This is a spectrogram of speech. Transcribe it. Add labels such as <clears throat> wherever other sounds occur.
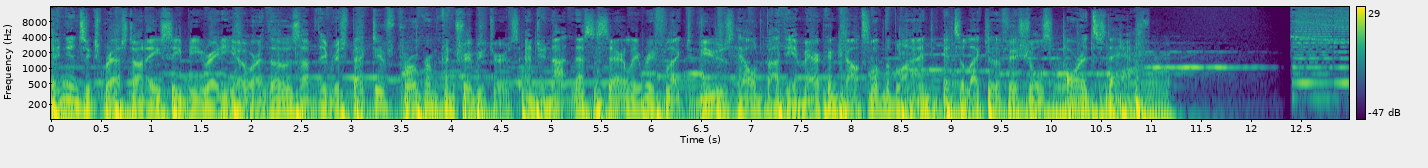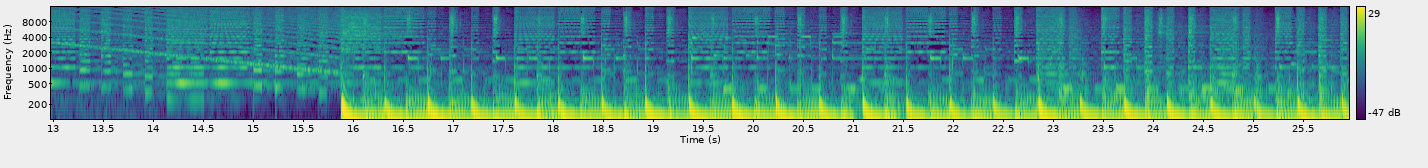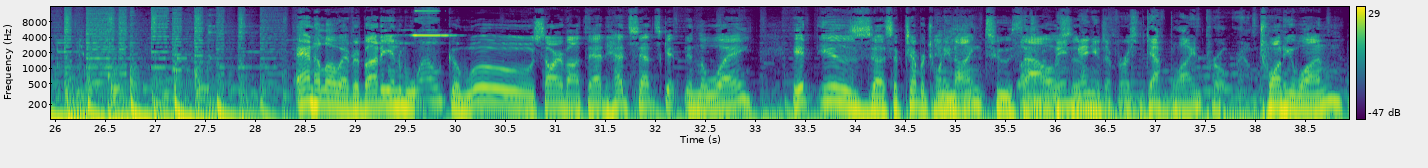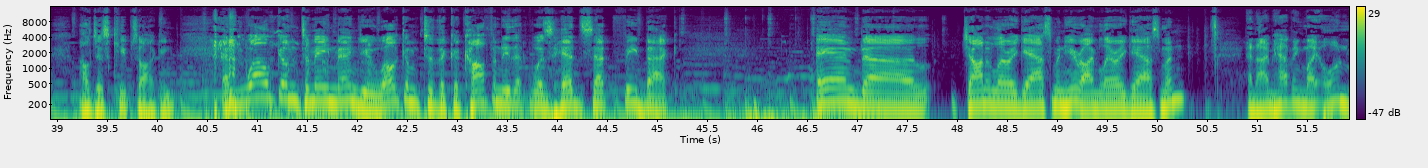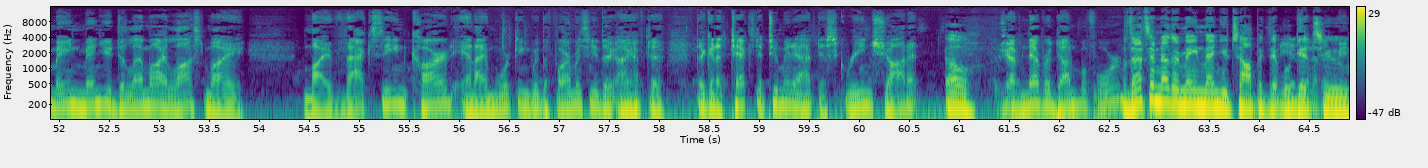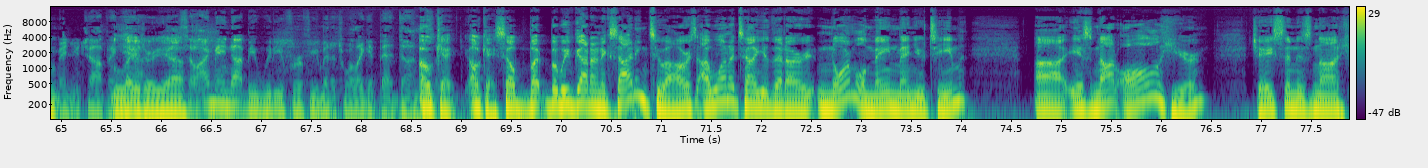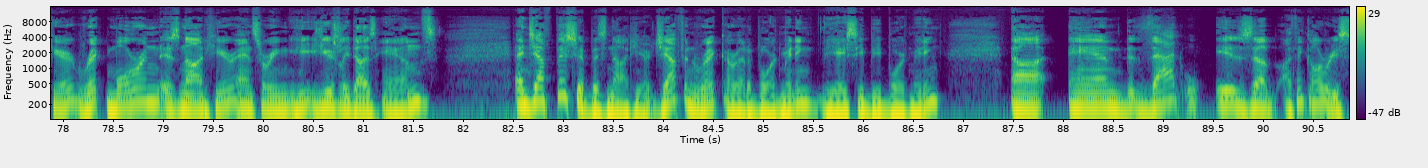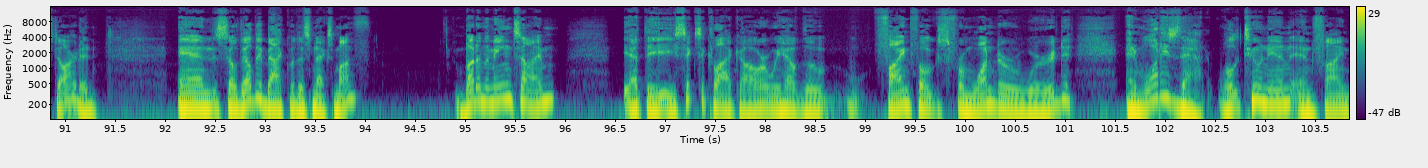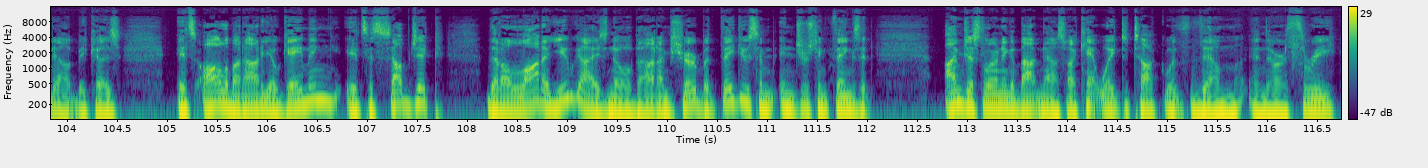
Opinions expressed on ACB Radio are those of the respective program contributors and do not necessarily reflect views held by the American Council of the Blind, its elected officials, or its staff. Everybody, and welcome. Whoa, sorry about that. Headsets get in the way. It is uh, September 29, 2000. Main menu, the first deaf blind program. 21. I'll just keep talking. And <laughs> welcome to Main Menu. Welcome to the cacophony that was headset feedback. And uh, John and Larry Gassman here. I'm Larry Gassman. And I'm having my own main menu dilemma. I lost my my vaccine card, and I'm working with the pharmacy. They're, I have to. They're going to text it to me, and I have to screenshot it. Oh, which I've never done before. Well, that's another main menu topic that It we'll get to main menu topic, later. Yeah. So I may not be with you for a few minutes while I get that done. Okay, okay. So, but but we've got an exciting two hours. I want to tell you that our normal main menu team uh, is not all here. Jason is not here. Rick Morin is not here, answering. He usually does hands. And Jeff Bishop is not here. Jeff and Rick are at a board meeting, the ACB board meeting, uh, and that is, uh, I think, already started. And so they'll be back with us next month. But in the meantime, at the six o'clock hour, we have the fine folks from Wonder Word. And what is that? Well, tune in and find out because it's all about audio gaming. It's a subject that a lot of you guys know about, I'm sure, but they do some interesting things that I'm just learning about now. So I can't wait to talk with them. And there are three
